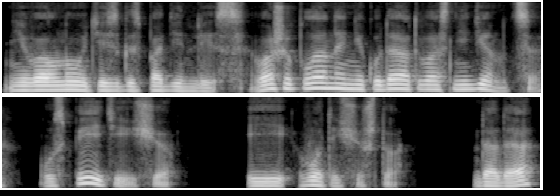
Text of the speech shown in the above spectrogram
«Не волнуйтесь, господин Лис, ваши планы никуда от вас не денутся. Успеете еще. И вот еще что. Да-да.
